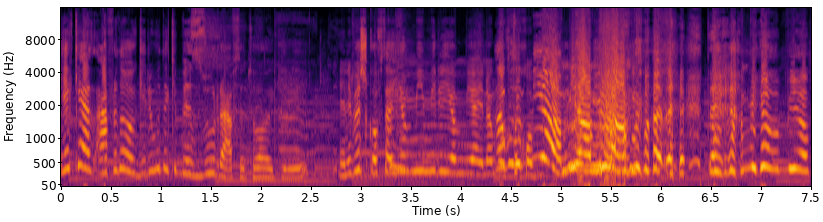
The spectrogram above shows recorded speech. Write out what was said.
یکی از افراد آگیری بوده که به زور رفته تو آگیری یعنی بهش گفتن یا میمیری یا میای. اینا گفت خب میام، میام میام آره، دقیقا میام میام.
